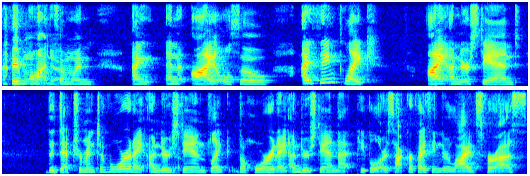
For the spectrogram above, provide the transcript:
I want Yeah. someone I and I also I think like I understand the detriment of war and I understand like the horror and I understand that people are sacrificing their lives for us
